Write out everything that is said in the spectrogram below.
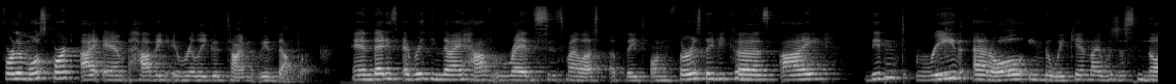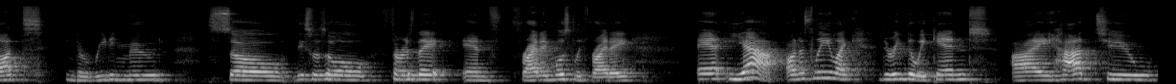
for the most part, I am having a really good time with that book. And that is everything that I have read since my last update on Thursday because I didn't read at all in the weekend. I was just not in the reading mood. So this was all Thursday and Friday, mostly Friday. And yeah, honestly, like during the weekend, I had to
